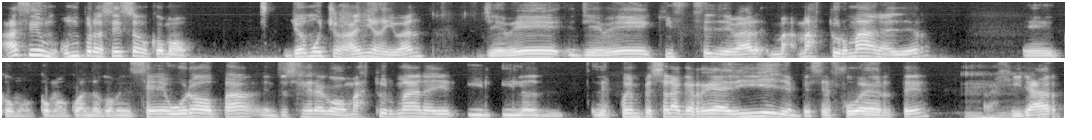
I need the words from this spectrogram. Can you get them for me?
ha sido un, proceso como. Yo muchos años, Iván, llevé, llevé quise llevar más, tour manager. Eh, como, como cuando comencé en Europa, entonces era como más tour manager y, después empezó la carrera de DJ y empecé fuerte a girar,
